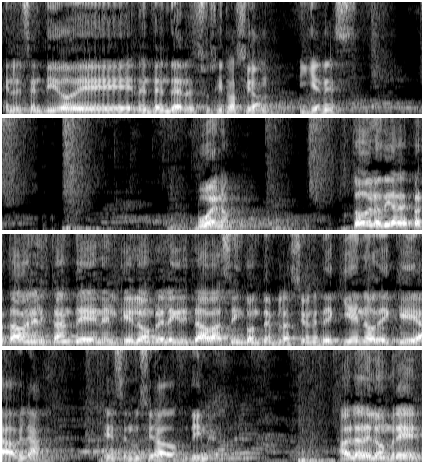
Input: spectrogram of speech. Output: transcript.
en el sentido de, de entender su situación y quién es. Bueno, todos los días despertaba en el instante en el que el hombre le gritaba sin contemplaciones. ¿De quién o de qué habla ese enunciado? Dime. ¿Habla del hombre?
